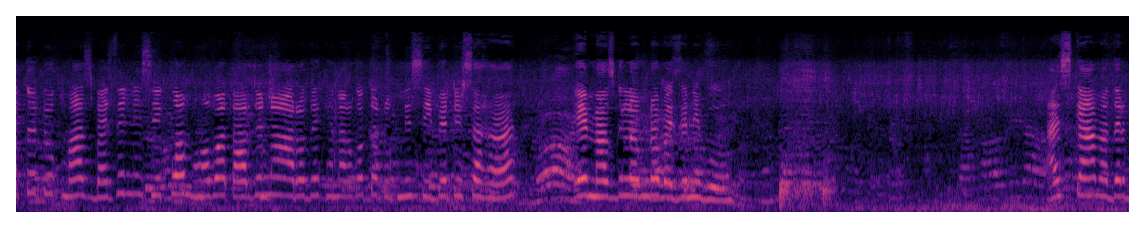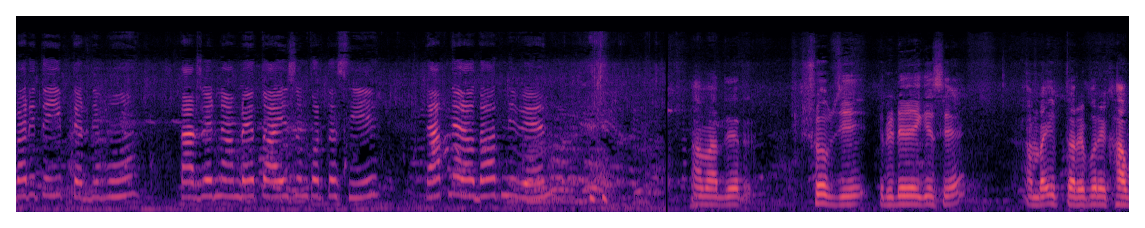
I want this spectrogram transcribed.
এতটুক মাছ বাইচে নিছি কম হব তার জন্য আরও দেখেন আর কতটুক নিছি পেটির সাহা এই মাছগুলো আমরা বাইজে নিব। আজকে আমাদের বাড়িতে ইফতার দেব তার জন্য আমরা এত আয়োজন করতেছি। তা আপনারাও দাওয়াত নেবেন। আমাদের সবজি রেডি হয়ে গেছে। আমরা ইফতারের পরে খাব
